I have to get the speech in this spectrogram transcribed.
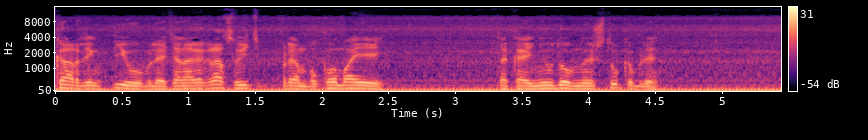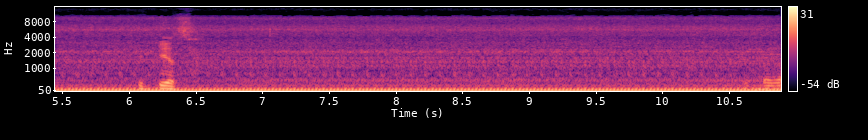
карлинг пиво, блядь. Она как раз, видите, прям около моей. Такая неудобная штука, бля. Пипец. Тогда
